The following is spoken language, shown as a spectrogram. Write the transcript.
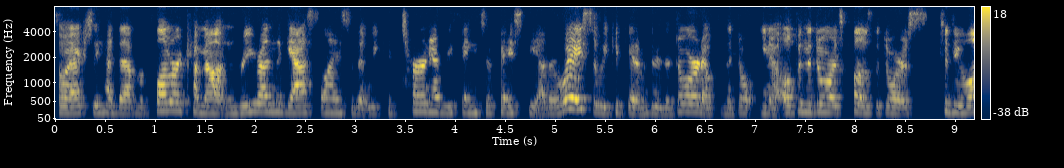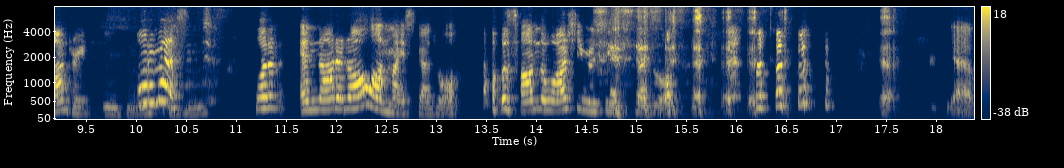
So I actually had to have a plumber come out and rerun the gas line so that we could turn everything to face the other way so we could get them through the door and open the door, you know, open the doors, close the doors to do laundry. Mhm. What a mess. Mhm. What a, and not at all on my schedule. I was on the washing machine schedule. Yeah. Yeah.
